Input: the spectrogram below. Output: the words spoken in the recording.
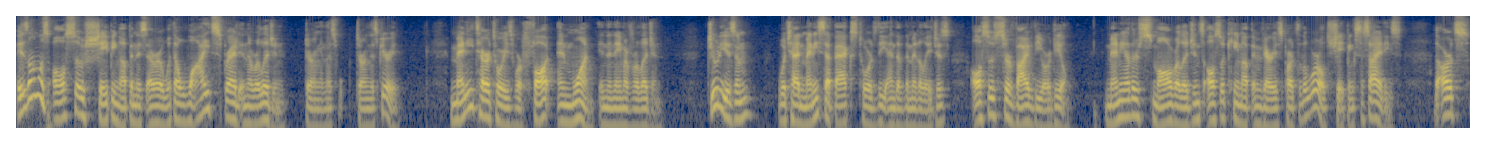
Islam was also shaping up in this era with a wide spread in the religion during this during this period. Many territories were fought and won in the name of religion. Judaism, which had many setbacks towards the end of the Middle Ages, also survived the ordeal. Many other small religions also came up in various parts of the world, shaping societies. The arts,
